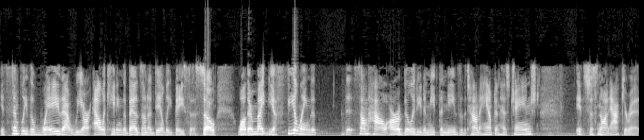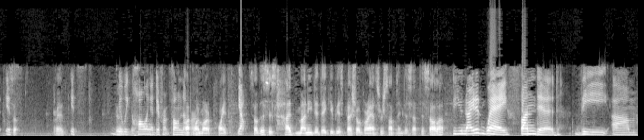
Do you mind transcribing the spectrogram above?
It's simply the way that we are allocating the beds on a daily basis. So while there might be a feeling that, that somehow our ability to meet the needs of the town of Hampton has changed, it's just not accurate. It's, So- Go ahead. it's really calling a different phone number. one more point. Yep. So this is HUD money? Did they give you special grants or something to set this all up? The United Way funded the, um,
